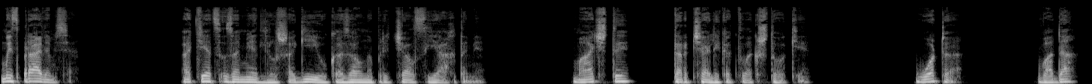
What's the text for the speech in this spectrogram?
Мы справимся!» Отец замедлил шаги и указал на причал с яхтами. Мачты торчали, как флагштоки. «Water» — вода.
